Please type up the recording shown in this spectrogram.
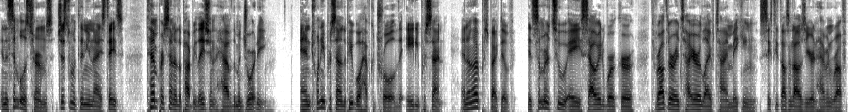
In the simplest terms, just within the United States, 10% of the population have the majority, and 20% of the people have control of the 80%. In another perspective, it's similar to a salaried worker throughout their entire lifetime making $60,000 a year and having rough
